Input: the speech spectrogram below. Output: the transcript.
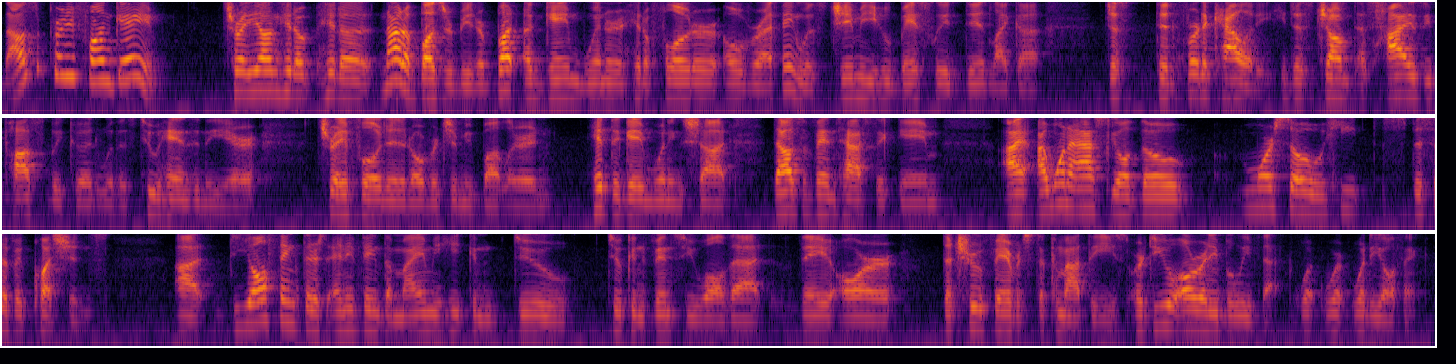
that was a pretty fun game. Trae Young hit a hit a not a buzzer beater, but a game winner. Hit a floater over. I think it was Jimmy who basically did like a just did verticality. He just jumped as high as he possibly could with his two hands in the air. Trey floated it over Jimmy Butler and hit the game winning shot. That was a fantastic game. I, I want to ask you all though more so Heat specific questions. Uh, do y'all think there's anything the Miami Heat can do to convince you all that they are the true favorites to come out the East, or do you already believe that? What what, what do y'all think?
